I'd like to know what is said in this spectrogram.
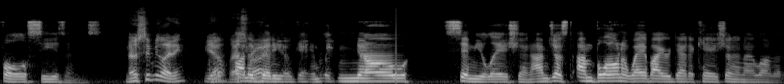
full seasons. No simulating. Yeah, on a right. video game with no simulation. I'm just I'm blown away by your dedication, and I love it.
